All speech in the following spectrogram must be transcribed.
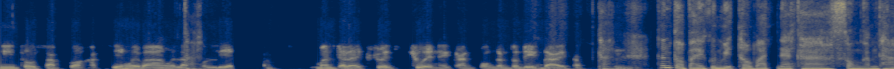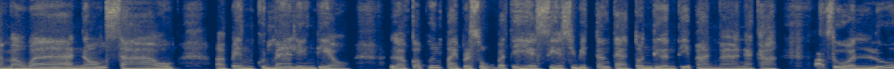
มีโทรศัพท์ก็อัดเสียงไว้บ้างเวลาคนเรียก มันจะได้ช่วยช่วยในการป้องกันตนเองได้ครับค่ะท่านต่อไปคุณวิทยวัฒน์นะคะ ส่งคำถามมาว่าน้องสาวเอ่อเป็นคุณแม่เลี้ยงเดี่ยว แล้วก็เพิ่งไปประสบอุบัติเหตุเสียชีวิตตั้งแต่ต้นเดือนที่ผ่านมานะคะ ครับ ส่วนลู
